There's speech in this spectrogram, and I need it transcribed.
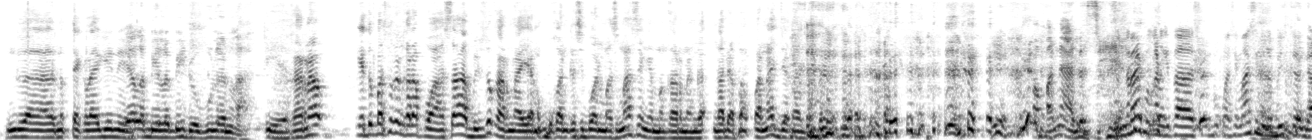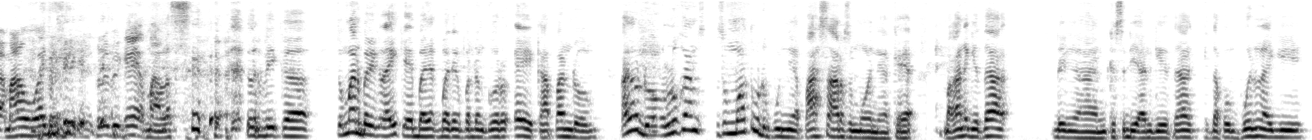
nggak ngetek lagi nih Ya lebih-lebih dua bulan lah. iya karena itu pasti kan karena puasa habis itu karena yang bukan kesibukan masing-masing emang karena nggak nggak ada papan aja kan Papannya ada sih. Sebenarnya bukan kita sibuk masing-masing, lebih ke nggak mau aja sih. Lebih kayak males. lebih ke cuman balik lagi kayak banyak banget yang pendengkur eh kapan dong ayo dong lu kan semua tuh udah punya pasar semuanya kayak makanya kita dengan kesediaan kita kita kumpulin lagi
